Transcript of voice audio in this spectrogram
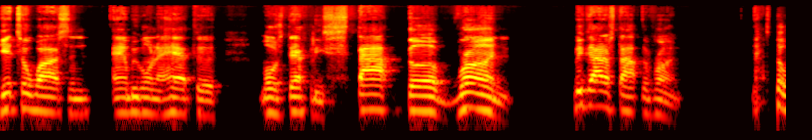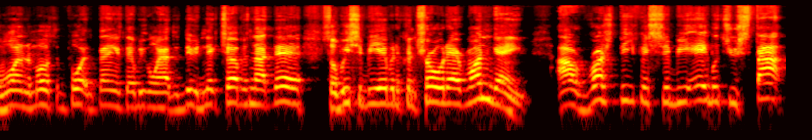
get to Watson, and we're going to have to most definitely stop the run. We got to stop the run. That's the one of the most important things that we're gonna have to do. Nick Chubb is not there, so we should be able to control that run game. Our rush defense should be able to stop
